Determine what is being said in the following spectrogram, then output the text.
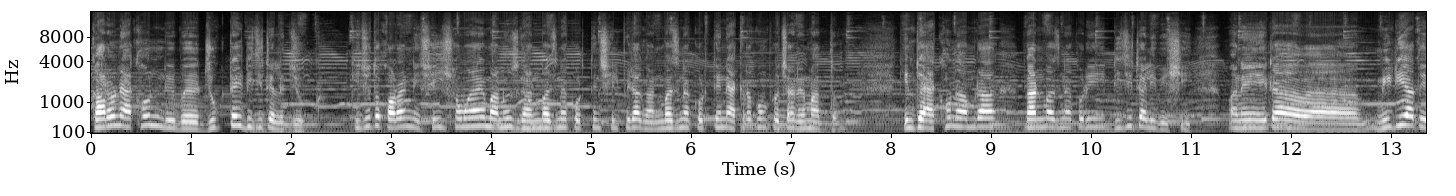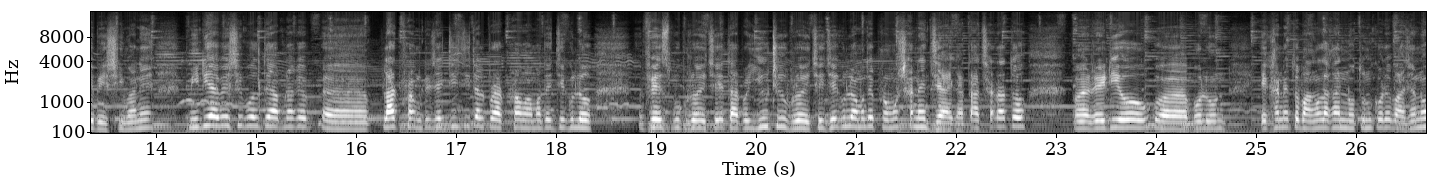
কারণ এখন যুগটাই ডিজিটালের যুগ। কিছু তো করার নেই। সেই সময়ে মানুষ গান বাজনা করতেন, শিল্পীরা গান বাজনা করতেন একরকম প্রচারের মাধ্যমে। কিন্তু এখন আমরা গান বাজনা করি ডিজিটালি বেশি। মানে এটা মিডিয়াতে বেশি। মানে মিডিয়া বেশি বলতে আপনাকে প্ল্যাটফর্মটা যে ডিজিটাল প্ল্যাটফর্ম আমাদের যেগুলো ফেসবুক রয়েছে, তারপর ইউটিউব রয়েছে, যেগুলো আমাদের প্রমোশনের জায়গা। তাছাড়া তো রেডিও বলুন, এখানে তো বাংলা গান নতুন করে বাজানো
